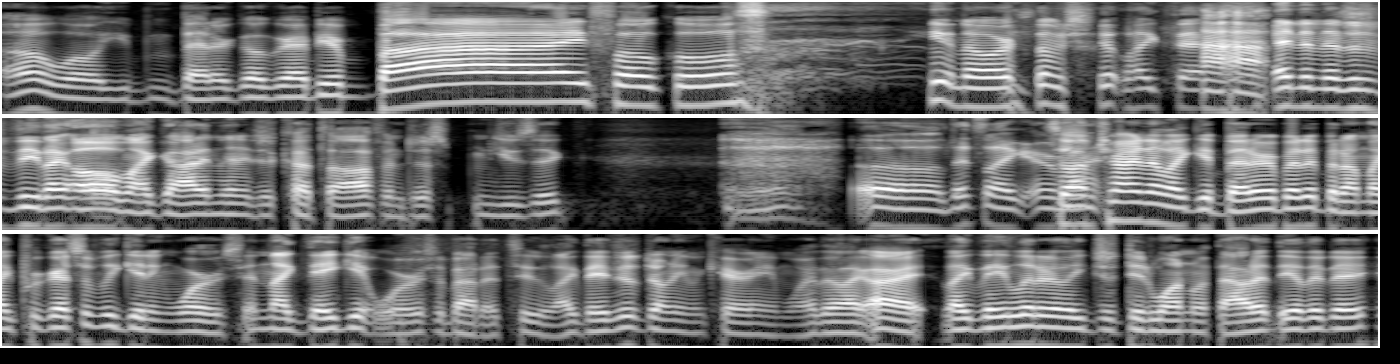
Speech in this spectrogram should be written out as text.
"Oh well, you better go grab your bifocals," you know, or some shit like that. and then they'll just be like, "Oh my god," and then it just cuts off and just music. Oh, that's like. So I'm trying to like get better about it, but I'm like progressively getting worse, and like they get worse about it too. Like they just don't even care anymore. They're like, all right, like they literally just did one without it the other day,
